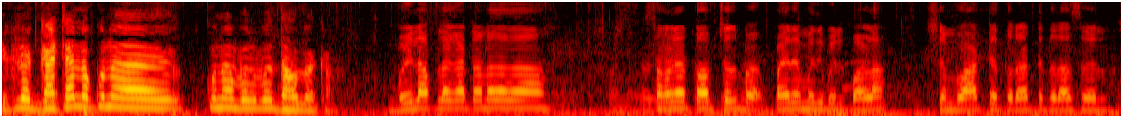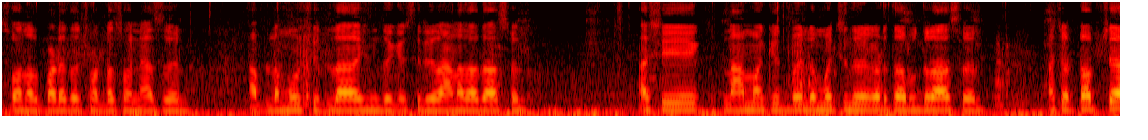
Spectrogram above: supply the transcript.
इकडं गटाला कुणा कुणाबरोबर धावला का? बैल आपल्या गाठाला सगळ्या टॉपच्याच ब- पायऱ्यामध्ये बैल पाळला. शंभर अठ्ठ्याहत्तर अठ्ठ्याहत्तर असेल सोनार पाड्याचा छोटा सोन्या असेल. आपला मुळशीतला हिंदकेसरी राणादादा असेल. असे एक नामांकित बैल मच्छिंद्रगडचा रुद्र असेल अशा टॉपच्या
